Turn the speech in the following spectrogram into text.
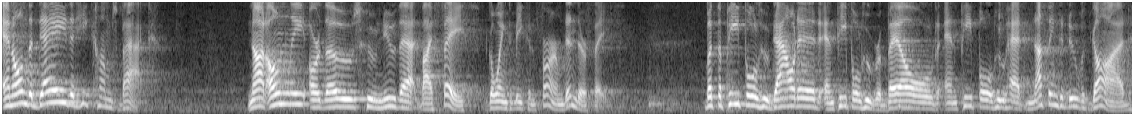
And on the day that he comes back, not only are those who knew that by faith going to be confirmed in their faith, but the people who doubted and people who rebelled and people who had nothing to do with God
